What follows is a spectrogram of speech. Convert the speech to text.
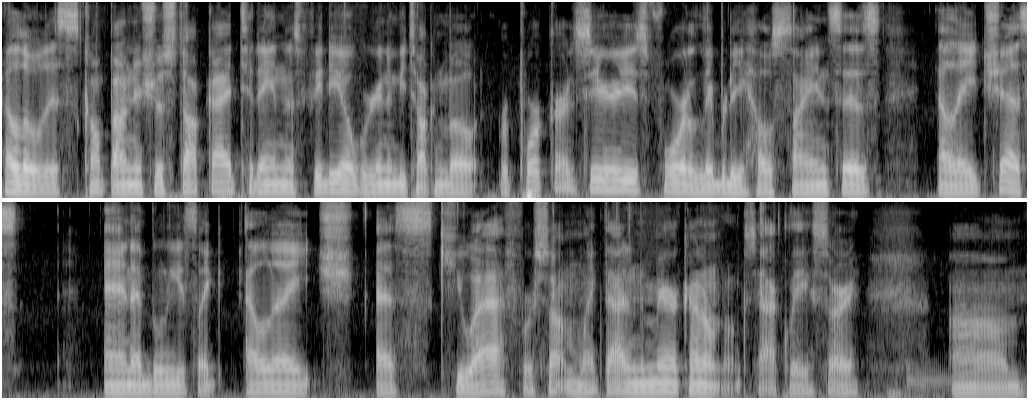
Hello, this is Compound Interest Stock Guy. Today in this video, we're going to be talking about report card series for Liberty Health Sciences, LHS, and I believe it's like LHSQF or something like that in America. I don't know exactly, sorry. Um,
